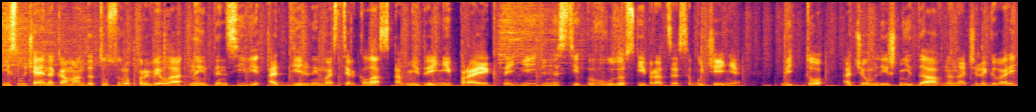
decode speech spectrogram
Не случайно команда Тусура провела на интенсиве отдельный мастер-класс о внедрении проектной деятельности в вузовский процесс обучения. Ведь то, о чем лишь недавно начали говорить,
